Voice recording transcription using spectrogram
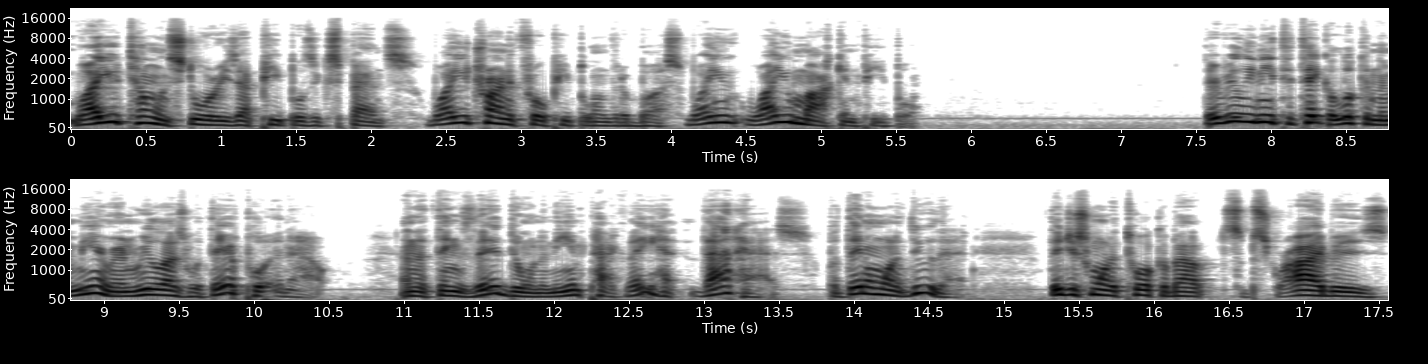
Why are you telling stories at people's expense? Why are you trying to throw people under the bus? Why you, why are you mocking people? They really need to take a look in the mirror and realize what they're putting out and the things they're doing and the impact they ha- that has. But they don't want to do that. They just want to talk about subscribers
